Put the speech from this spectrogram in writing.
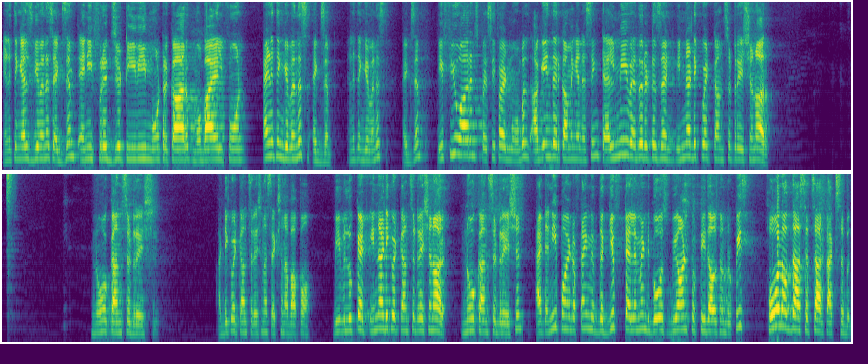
Anything else given is exempt. Any fridge tv motor car mobile phone anything given is exempt anything given is exempt. If you are in specified mobile, again they're coming and asking, tell me whether it is an inadequate consideration or no consideration. Adequate consideration section above. We will look at inadequate consideration or no consideration. At any point of time, if the gift element goes beyond 50,000 rupees, whole of the assets are taxable.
